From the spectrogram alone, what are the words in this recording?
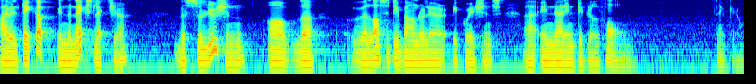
I will take up in the next lecture the solution of the velocity boundary layer equations uh, in their integral form. Thank you.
